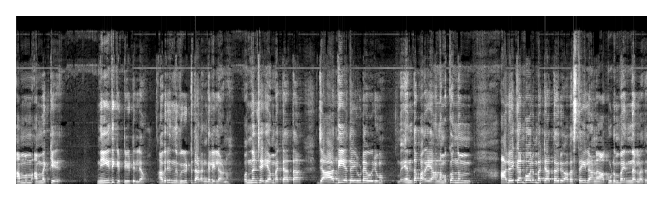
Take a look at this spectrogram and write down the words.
അമ്മ അമ്മയ്ക്ക് നീതി കിട്ടിയിട്ടില്ല. അവരിന്ന് വീട്ടു തടങ്കലിലാണ്. ഒന്നും ചെയ്യാൻ പറ്റാത്ത ജാതീയതയുടെ ഒരു എന്താ പറയുക നമുക്കൊന്നും ആലോചിക്കാൻ പോലും പറ്റാത്ത ഒരു അവസ്ഥയിലാണ് ആ കുടുംബം ഇന്നുള്ളത്.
